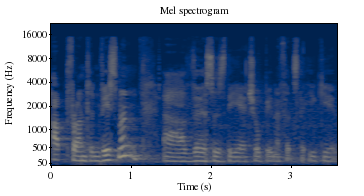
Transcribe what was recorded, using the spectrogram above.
upfront investment uh, versus the actual benefits that you get.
